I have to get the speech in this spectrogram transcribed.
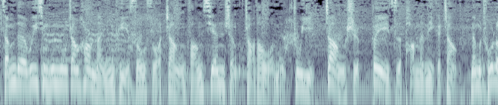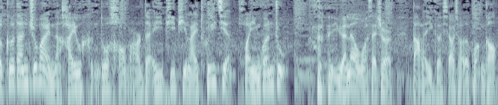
咱们的微信公众。账号呢，您可以搜索“账房先生”找到我们。注意，账是贝字旁的那个账。那么除了歌单之外呢，还有很多好玩的 APP 来推荐，欢迎关注。原谅我在这儿打了一个小小的广告。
